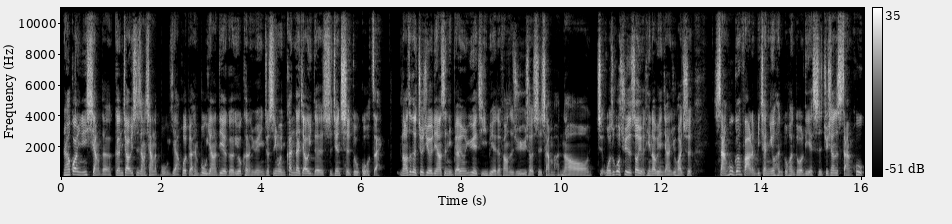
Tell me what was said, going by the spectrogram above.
然后关于你想的跟交易市场想的不一样，或者表现不一样，第二个有可能原因就是因为你看待交易的时间尺度过窄。然后这个就是有点像是你不要用月级别的方式去预测市场嘛。然后我是过去的时候有听到别人讲一句话，就是散户跟法人比起来，你有很多很多的劣势，就像是散户。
